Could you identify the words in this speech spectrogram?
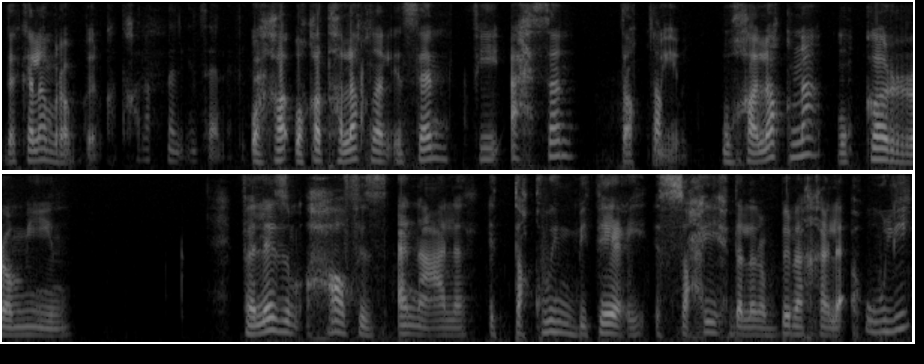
ده كلام ربنا. قد خلقنا الإنسان في وخ- وقد خلقنا الإنسان في أحسن تقويم. وخلقنا مكرمين. فلازم أحافظ أنا على التقويم بتاعي الصحيح ده اللي ربنا خلقه لي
